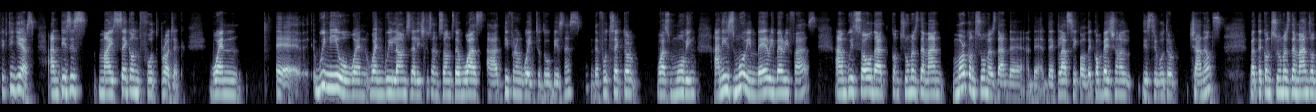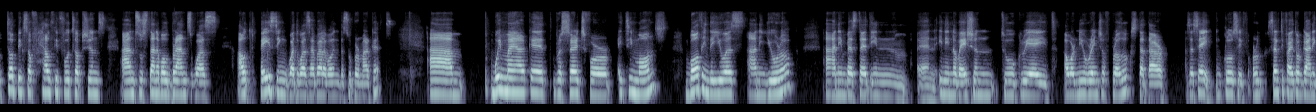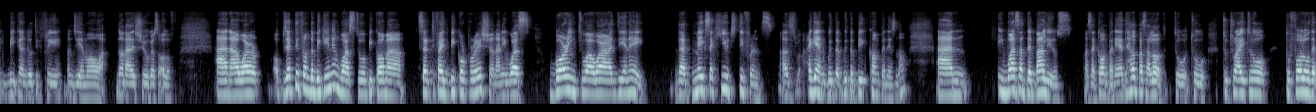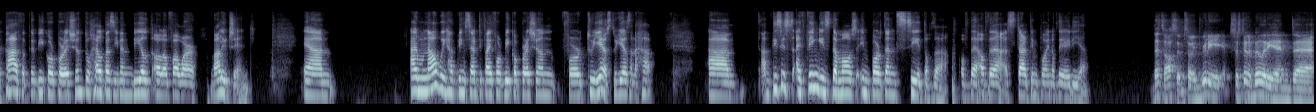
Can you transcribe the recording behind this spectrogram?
15 years. And this is my second food project. When uh, we knew when, when we launched Delicious and Sons, there was a different way to do business. The food sector was moving and is moving very, very fast. And we saw that consumers demand more consumers than the, the, the classic or the conventional distributor channels. But the consumers' demands on topics of healthy foods options and sustainable brands was outpacing what was available in the supermarkets. Um, we market research for 18 months, both in the US and in Europe, and invested in, in, in innovation to create our new range of products that are, as I say, inclusive or certified organic, vegan, gluten-free, non-GMO, non-added sugars, all of. And our objective from the beginning was to become a certified B corporation, and it was boring to our DNA. That makes a huge difference, as again with the with the big companies, no, and it was at the values as a company. It helped us a lot to to to try to to follow the path of the big corporation to help us even build all of our value chain. And and now we have been certified for B Corporation for two years, two years and a half. Um, this is, I think, is the most important seed of the of the of the starting point of the idea. That's awesome. So it really sustainability and uh,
